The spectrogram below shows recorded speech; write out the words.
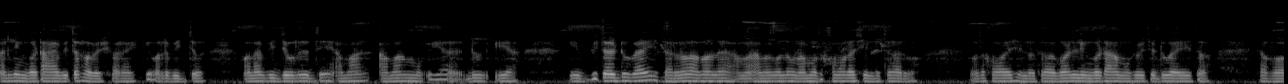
আর লিঙ্গটা আমার ভিতর প্রবেশ করে কি বলে, বীর্য, ওনার বীর্যগুলো যদি আমার আমার ইয়া ইয়া, ভিতরে ঢুকাই তাহলে বলে, আমার আমার বলে ওনার মতো ক্ষমতাশীল হতে পারব। হতে পারব লিঙ্গটা আমাকে ডুবাই দিত তারপর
